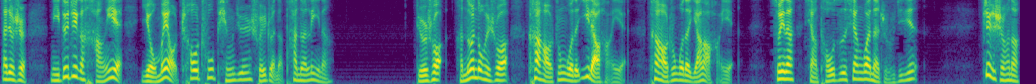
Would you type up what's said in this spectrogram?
那就是你对这个行业有没有超出平均水准的判断力呢？比如说，很多人都会说看好中国的医疗行业，看好中国的养老行业，所以呢想投资相关的指数基金。这个时候呢，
